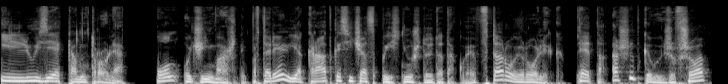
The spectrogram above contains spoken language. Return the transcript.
«Иллюзия контроля». Он очень важный. Повторяю, я кратко сейчас поясню, что это такое. Второй ролик – это ошибка выжившего.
